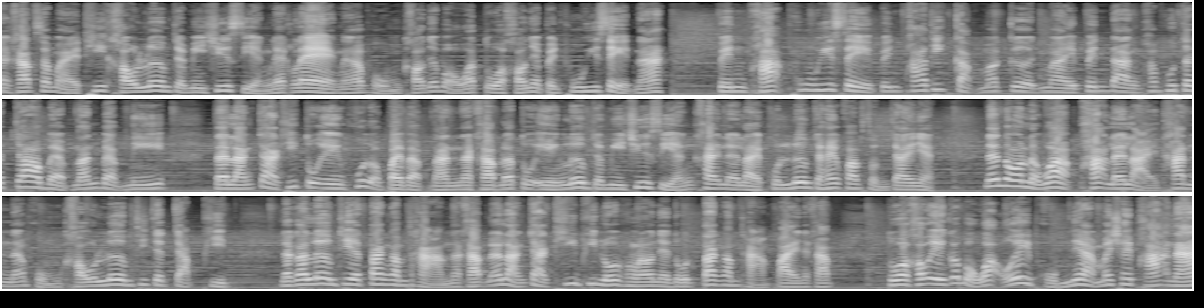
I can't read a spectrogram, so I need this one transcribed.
นะครับสมัยที่เขาเริ่มจะมีชื่อเสียงแรก ๆ นะครับผมเขาได้บอกว่าตัวเขาเนี่ยเป็นผู้วิเศษนะ เป็นพระผู้วิเศษ เป็นพระที่กลับมาเกิดใหม่ เป็นดั่งพระพุทธเจ้าแบบนั้นแบบนี้ แต่หลังจากที่ตัวเองพูดออกไปแบบนั้นนะครับแล้วตัวเองเริ่มจะมีชื่อเสียงใครหลาย ๆ คนเริ่มจะให้ความสนใจเนี่ยแน่นอนแหละว่าพระหลาย ๆ ท่านนะผมเขาเริ่มที่จะจับผิด แล้วก็เริ่มที่จะตั้งคำถามนะครับและหลังจากที่พี่โรสของเราเนี่ยโดนตั้งคำถามไปนะครับตัวเขาเองก็บอกว่าเอ้ยผมเนี่ยไม่ใช่พระนะ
